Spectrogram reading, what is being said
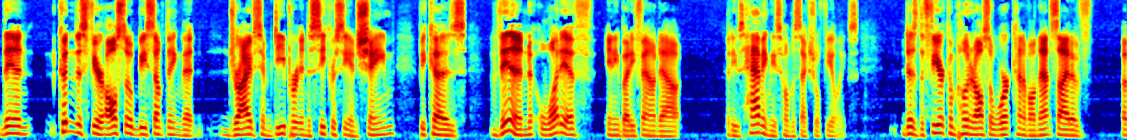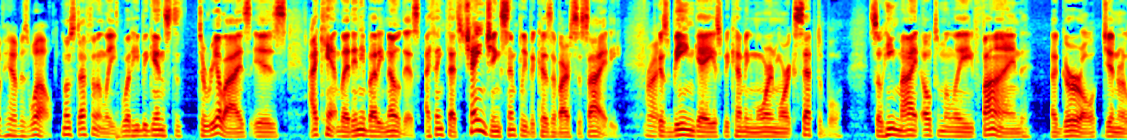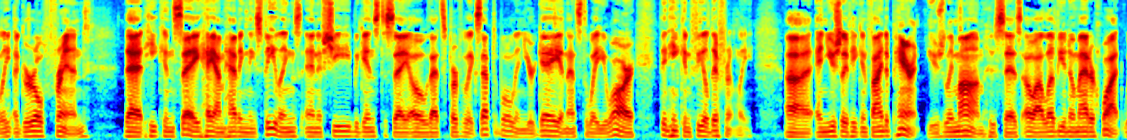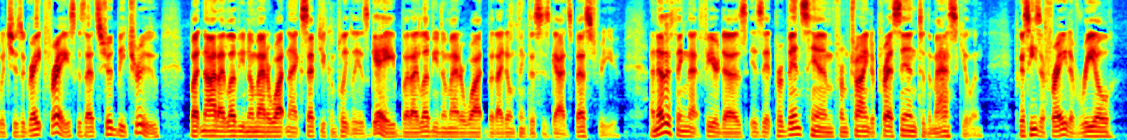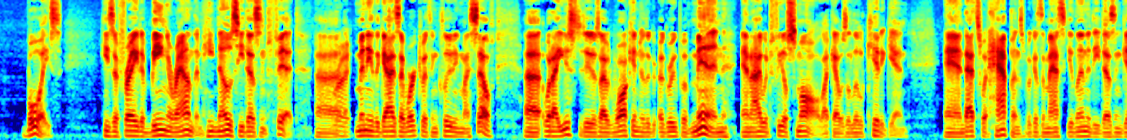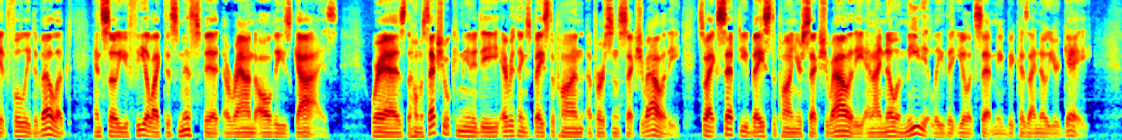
then couldn't this fear also be something that drives him deeper into secrecy and shame? Because then what if anybody found out that he was having these homosexual feelings? Does the fear component also work kind of on that side of of him as well? Most definitely. What he begins to, to realize is I can't let anybody know this. I think that's changing simply because of our society Right. because being gay is becoming more and more acceptable. So he might ultimately find a girl, generally a girlfriend, that he can say, "Hey, I'm having these feelings," and if she begins to say, "Oh, that's perfectly acceptable, and you're gay, and that's the way you are," then he can feel differently. Uh, and usually, if he can find a parent, usually mom, who says, "Oh, I love you no matter what," which is a great phrase because that should be true, but not "I love you no matter what" and I accept you completely as gay, but I love you no matter what, but I don't think this is God's best for you. Another thing that fear does is it prevents him from trying to press into the masculine because he's afraid of real boys. He's afraid of being around them. He knows he doesn't fit. Uh, Right. Many of the guys I worked with, including myself, uh, what I used to do is I would walk into the, a group of men and I would feel small, like I was a little kid again. And that's what happens because the masculinity doesn't get fully developed. And so you feel like this misfit around all these guys. Whereas the homosexual community, everything's based upon a person's sexuality. So I accept you based upon your sexuality, and I know immediately that you'll accept me because I know you're gay.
